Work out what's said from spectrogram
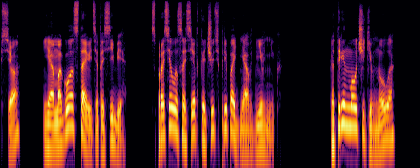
«Все? Я могу оставить это себе?» — спросила соседка, чуть приподняв дневник. Катрин молча кивнула,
